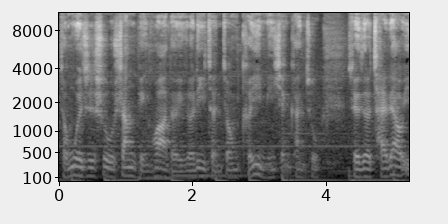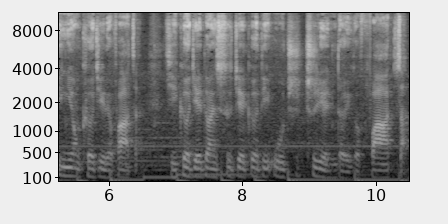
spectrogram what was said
从未知数商品化的一个历程中，可以明显看出，随着材料应用科技的发展及各阶段世界各地物质资源的一个发展，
